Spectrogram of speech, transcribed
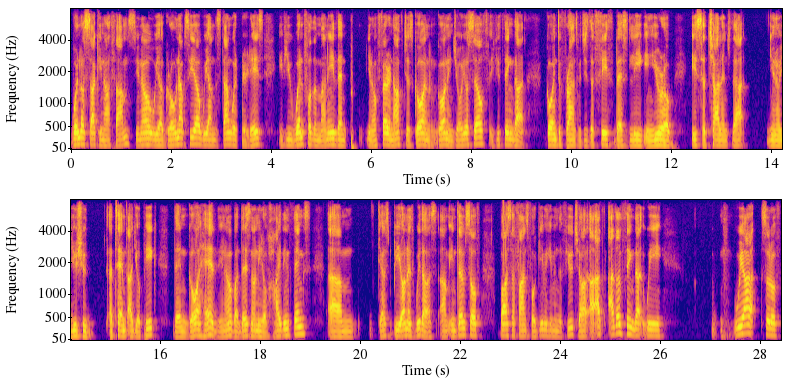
we're not sucking our thumbs. You know, we are grown ups here. We understand what it is. If you went for the money, then you know, fair enough. Just go and go and enjoy yourself. If you think that going to France, which is the fifth best league in Europe, is a challenge that you know you should attempt at your peak, then go ahead. You know, but there's no need of hiding things. Um, just be honest with us. Um, in terms of Barca fans forgiving him in the future. I, I don't think that we we are sort of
